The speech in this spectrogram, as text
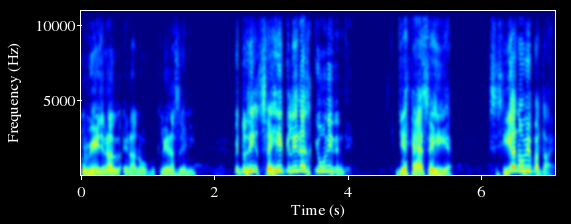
ਪ੍ਰੋਵੀਜ਼ਨਲ ਇਹਨਾਂ ਨੂੰ ਕਲੀਅਰੈਂਸ ਦੇਣੀ। ਵੀ ਤੁਸੀਂ ਸਹੀ ਕਲੀਅਰੈਂਸ ਕਿਉਂ ਨਹੀਂ ਦਿੰਦੇ? ਜੇ ਹੈ ਸਹੀ ਹੈ, ਸੀਆ ਨੂੰ ਵੀ ਪਤਾ ਹੈ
